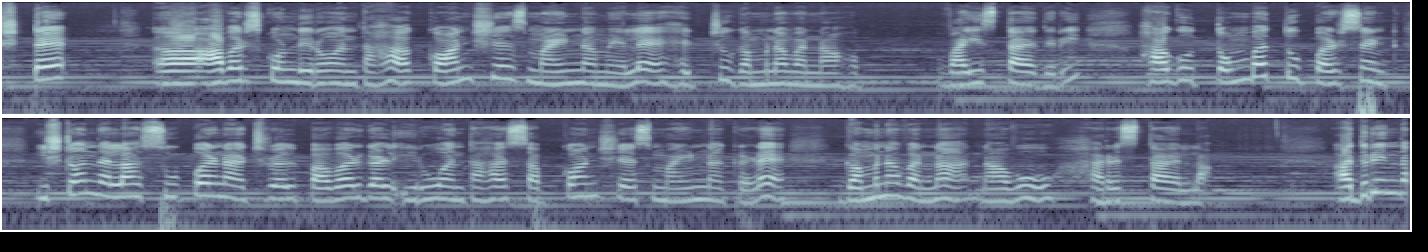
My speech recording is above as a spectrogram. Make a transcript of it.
ಅಷ್ಟೇ ಆವರಿಸ್ಕೊಂಡಿರುವಂತಹ ಕಾನ್ಷಿಯಸ್ ಮೈಂಡ್ನ ಮೇಲೆ ಹೆಚ್ಚು ಗಮನವನ್ನು ವಹಿಸ್ತಾ ಇದ್ದೀರಿ. ಹಾಗೂ ತೊಂಬತ್ತು ಪರ್ಸೆಂಟ್ ಇಷ್ಟೊಂದೆಲ್ಲ ಸೂಪರ್ ನ್ಯಾಚುರಲ್ ಪವರ್ಗಳು ಇರುವಂತಹ ಸಬ್ಕಾನ್ಷಿಯಸ್ ಮೈಂಡ್ನ ಕಡೆ ಗಮನವನ್ನು ನಾವು ಹರಿಸ್ತಾ ಇಲ್ಲ. ಅದರಿಂದ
